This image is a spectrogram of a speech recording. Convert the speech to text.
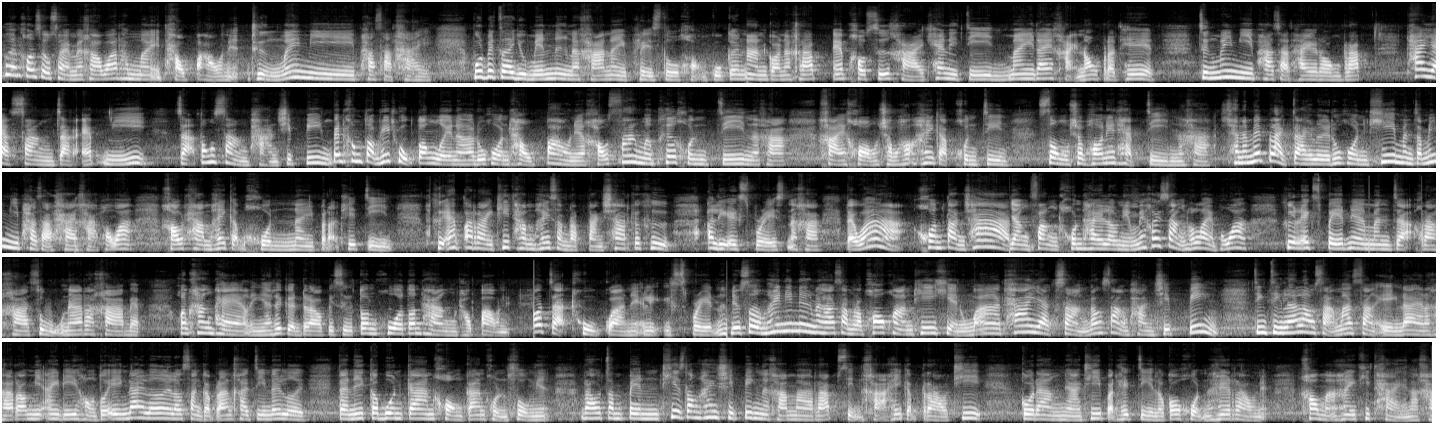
เพื่อนๆ คนสงสัยไหมคะว่าทำไมเถาเป่าเนี่ยถึงไม่มีภาษาไทย พูดไปเจออยู่เม้นหนึ่งนะคะ ใน Play Store ของ Google อ่านก่อนนะครับ แอปเขาซื้อขายแค่ในจีนไม่ได้ขายนอกประเทศ จึงไม่มีภาษาไทยรองรับ ถ้าอยากสั่งจากแอปนี้ จะต้องสั่งผ่านชิปปิ้ง เป็นคำตอบที่ถูกต้องเลยนะคะทุกคนเถาเป่าเนี่ยเขาสร้างมาเพื่อคนจีนนะคะ ขายของเฉพาะให้กับคนจีน ส่งเฉพาะในแถบจีนนะคะ ฉะนั้นไม่แปลกใจเลยทุกคนที่มันจะไม่มีภาษาไทยค่ะ เพราะว่าเขาทำให้กับคนในประเทศจีน คือแอปอะไรที่ทำให้สำหรับต่างชาติก็คือ AliExpress นะคะ แต่ว่าคนต่างชาติอย่างฝั่งคนไทยเราเนี่ยไม่ค่อยสั่งเท่าไหร่เพราะว่าคือ AliExpress เนี่ยมันจะราคาสูงนะราคาแบบค่อนข้างแพงอะไรเงี้ยถ้าเกิดเราไปซื้อต้นขั้วต้นทางเถาเป่าเนี่ยก็จะถูกกว่าใน AliExpress เดี๋ยวเสริมให้นิดนึงนะคะสำหรับข้อความที่เขียนว่าถ้าอยากสั่งต้องสั่งผ่านชิปปิ้งจริง ๆ แล้วเราสามารถสั่งเองได้นะคะ เรามี ID ของตัวเองได้เลย เราสั่งกับร้านค้าจีนได้เลย แต่ในกระบวนการของการขนส่งเนี่ยเราจำเป็นที่ต้องให้ชิปปิ้งนะคะมารับสินค้าให้กับเราที่โกดังเนี่ยที่ประเทศจีนแล้วก็ขนให้เราเนี่ยเข้ามาให้ที่ไทยนะคะ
